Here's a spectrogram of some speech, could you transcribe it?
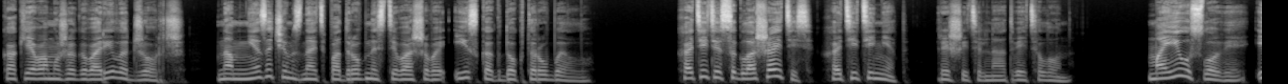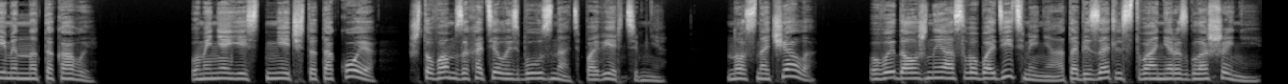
Как я вам уже говорила, Джордж, нам незачем знать подробности вашего иска к доктору Беллу. Хотите, соглашайтесь, хотите, нет, решительно ответил он. Мои условия именно таковы. У меня есть нечто такое, что вам захотелось бы узнать, поверьте мне. Но сначала вы должны освободить меня от обязательства о неразглашении.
